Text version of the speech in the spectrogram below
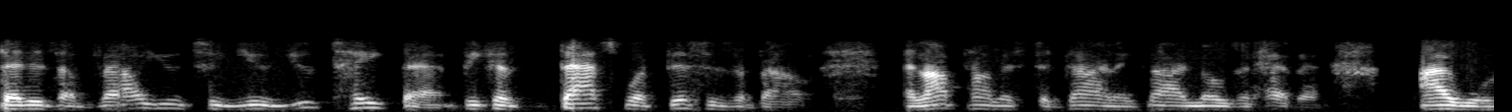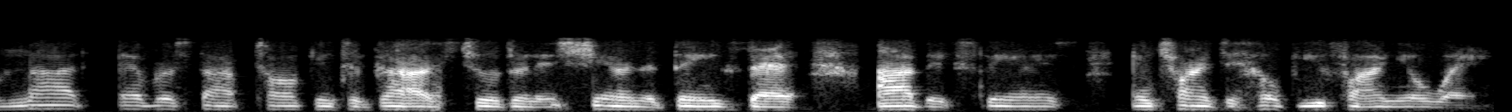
that is of value to you, you take that because that's what this is about. And I promise to God, and God knows in heaven, I will not ever stop talking to God's children and sharing the things that I've experienced and trying to help you find your way.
